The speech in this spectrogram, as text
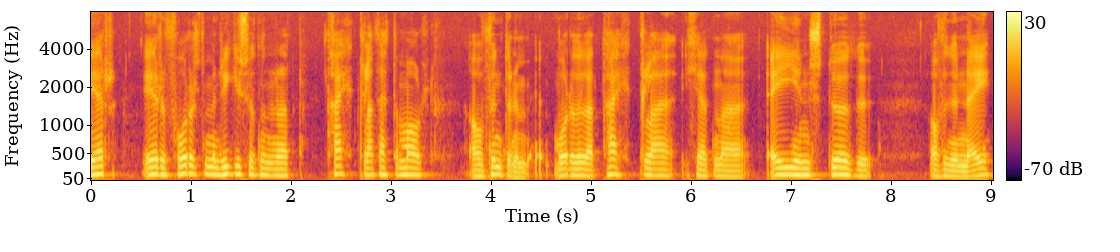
er, eru fórustum en ríkistjórnir að tækla þetta mál á fundunum? Voru þau að tækla hérna eigin stöðu á fundunum? Nei,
